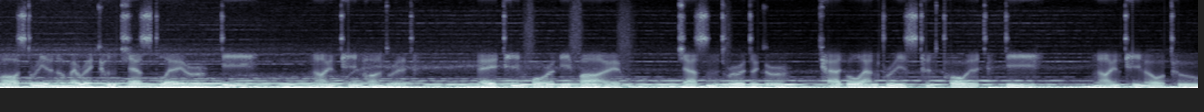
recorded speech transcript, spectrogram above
Austrian-American chess player, d. 1900. 1845. Jacint Verdaguer, Catalan priest and poet, d. 1902.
